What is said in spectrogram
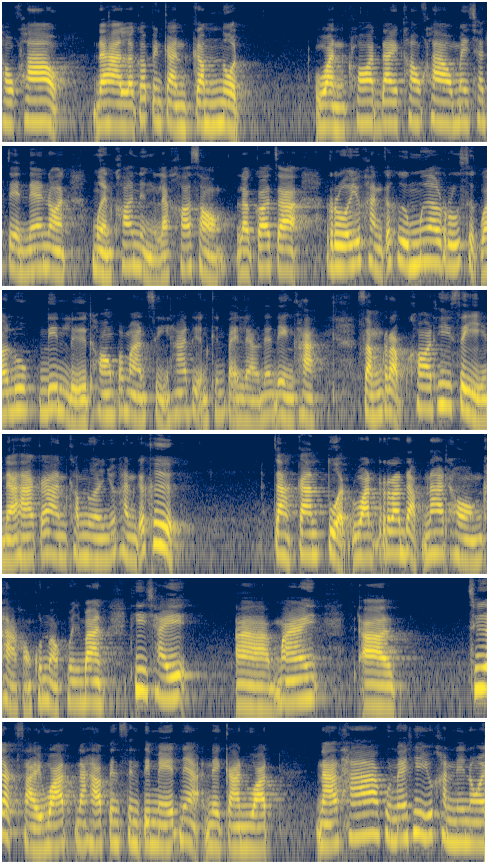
คร่าวๆนะคะแล้วก็เป็นการกำหนด วันคลอดได้คร่าวๆ ไม่ชัดเจนแน่นอนเหมือนข้อ 1 และข้อ 2 แล้วก็จะรู้อายุคันก็คือเมื่อรู้สึกว่าลูกดิ้นหรือท้องประมาณ 4-5 เดือนขึ้นไปแล้วนั่นเองค่ะสำหรับข้อที่4นะคะการคำนวณอายุคันก็คือจากการตรวจวัดระดับหน้าท้องค่ะของคุณหมอพยาบาลที่ใช้ไม้เชือกสายวัดนะคะเป็นเซนติเมตรเนี่ยในการวัด นะถ้าคุณแม่ที่อายุครรภ์น้อย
